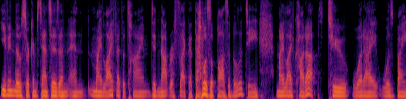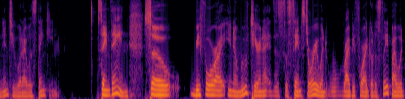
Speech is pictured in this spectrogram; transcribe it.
even though circumstances and, and my life at the time did not reflect that that was a possibility. My life caught up to what I was buying into, what I was thinking same thing. So before I, you know, moved here, and I, it's the same story. When right before I'd go to sleep, I would,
